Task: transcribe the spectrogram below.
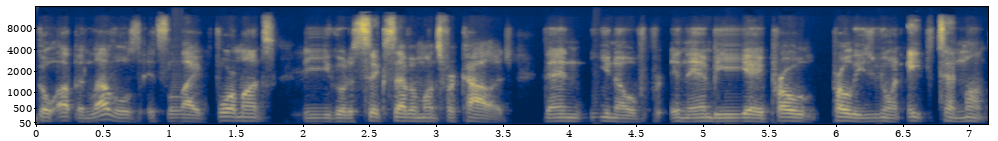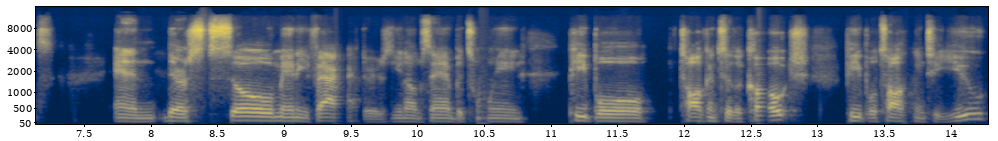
go up in levels, it's like four months, then you go to six, seven months for college. Then, you know, in the NBA pro pro leagues, you're going eight to 10 months. And there's so many factors, you know what I'm saying, between people talking to the coach, people talking to you,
